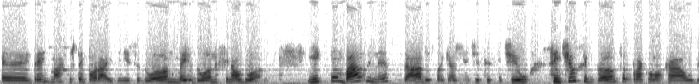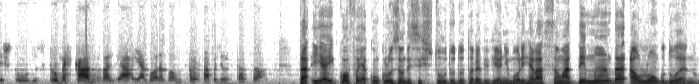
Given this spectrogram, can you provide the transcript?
é, em três marcos temporais, início do ano, meio do ano e final do ano. E com base nesses dados foi que a gente se sentiu, sentiu segurança para colocar os estudos para o mercado avaliar e agora vamos para a etapa de licitação. Tá, e aí qual foi a conclusão desse estudo, doutora Viviane Moura, em relação à demanda ao longo do ano?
